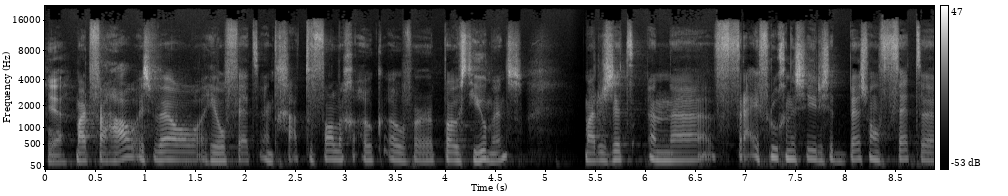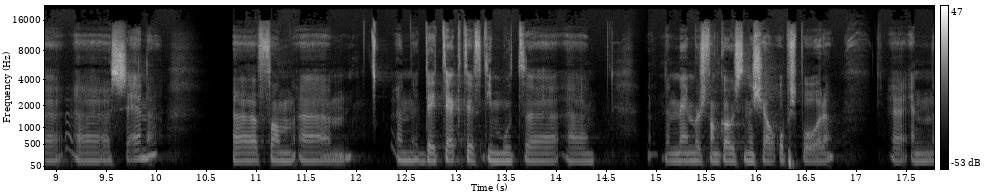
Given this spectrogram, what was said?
ja. Maar het verhaal is wel heel vet. En het gaat toevallig ook over posthumans. Maar er zit een eh, vrij vroeg in de serie zit best wel een vette eh, scène. van ehm, een detective die moet de members van Ghost in the Shell opsporen. En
